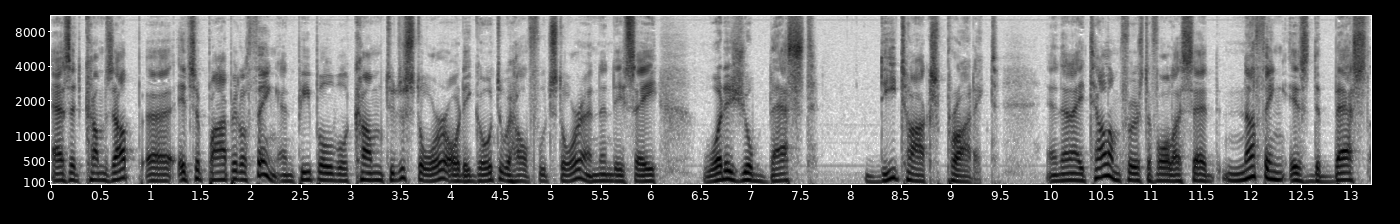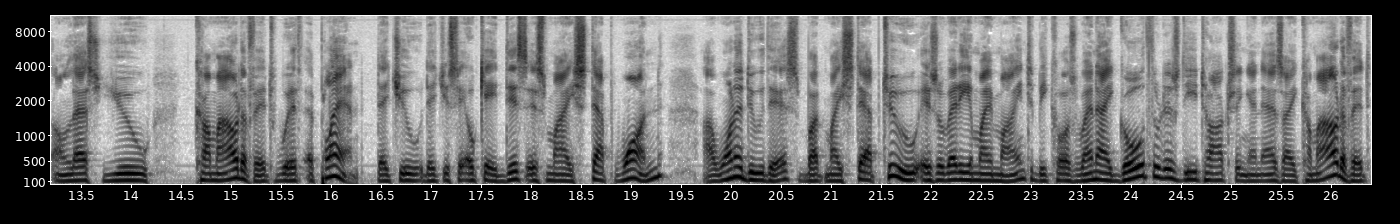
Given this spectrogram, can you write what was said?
as it comes up, uh, it's a popular thing, and people will come to the store or they go to a health food store and then they say, What is your best detox product? And then I tell them, first of all, I said, Nothing is the best unless you come out of it with a plan that you that you say okay this is my step 1 I want to do this but my step 2 is already in my mind because when I go through this detoxing and as I come out of it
